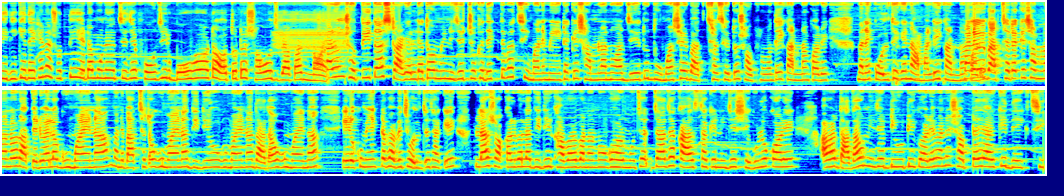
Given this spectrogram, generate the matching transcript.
দিদিকে দেখে না সত্যিই এটা মনে হচ্ছে যে ফৌজির বউ হওয়াটা অতটা সহজ ব্যাপার নয়। কারণ সত্যিই তার স্ট্রাগলটা তো আমি নিজের চোখে দেখতে পাচ্ছি। মানে মেয়েটাকে সামলানো আর যেহেতু দু মাসের বাচ্চা সে তো সবসময়তেই কান্না করে। মানে কোল থেকে নামালেই কান্না মানে ওই বাচ্চাটাকে সামলানো রাতের বেলা ঘুমায় না। মানে বাচ্চাটাও ঘুমায় না দিদিও ঘুমায় না দাদাও ঘুমায় না। এরকমই একটা ভাবে চলতে থাকে। প্লাস সকালবেলা দিদির খাবার বানানো ঘর মোছা যা যা কাজ থাকে নিজের সেগুলো করে। আবার দাদাও নিজের ডিউটি করে। মানে সবটাই আর কি দেখছি।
